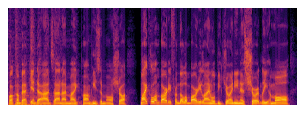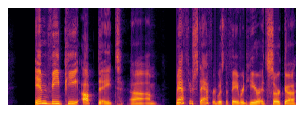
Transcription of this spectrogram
Welcome back into Odds On. I'm Mike Palm. He's Amal Shaw. Michael Lombardi from the Lombardi line will be joining us shortly. Amal, MVP update. Um, Matthew Stafford was the favorite here at Circa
